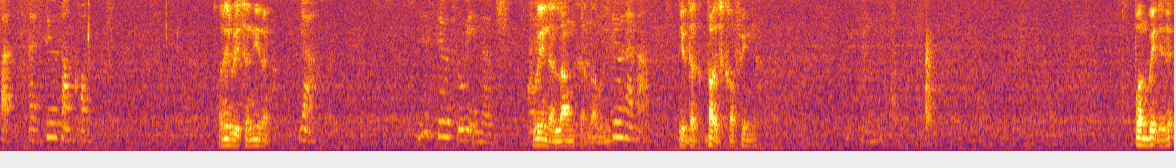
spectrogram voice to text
but there's still some cough. Only recently, right? Yeah. This is still fluid in the. Fluid in the lungs uh, normally. Still have ah. If the dog is coughing. Bone weight is it?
